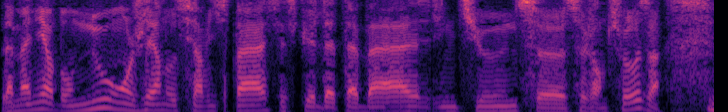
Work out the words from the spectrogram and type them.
La manière dont nous on gère nos services pass, SQL Database, Intune, ce, ce genre de choses, mmh.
